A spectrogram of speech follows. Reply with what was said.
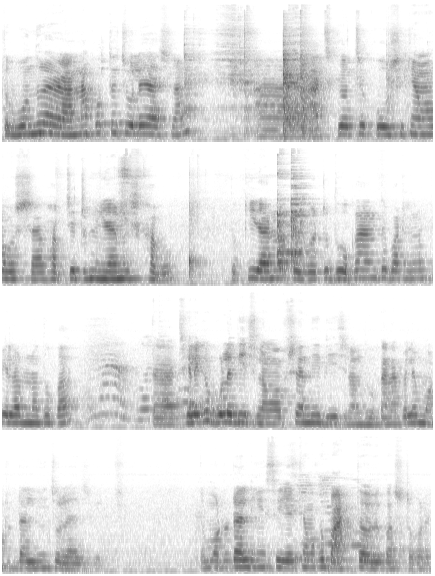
তো বন্ধুরা রান্না করতে চলে আসলাম। আর আজকে হচ্ছে কৌশিকে আমার বসা ভাবছি একটু নিরামিষ খাব। তো কী রান্না করব? একটু ধোকা আনতে পাঠালাম, পেলাম না ধোকা। তা ছেলেকে বলে দিয়েছিলাম, অপশান দিয়ে দিয়েছিলাম, ধোকা না পেলে মটর ডাল নিয়ে চলে আসবে। তো মটর ডাল নিয়ে এসে এসে আমাকে বাটতে হবে কষ্ট করে।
